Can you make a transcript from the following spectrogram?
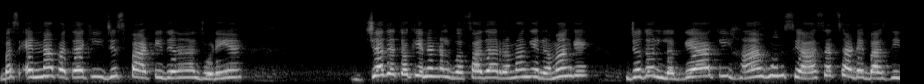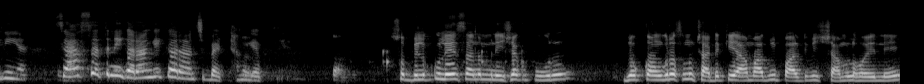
ਬਸ ਇੰਨਾ ਪਤਾ ਹੈ ਕਿ ਜਿਸ ਪਾਰਟੀ ਦੇ ਨਾਲ ਜੁੜੇ ਆ ਜਦ ਤੱਕ ਇਹਨਾਂ ਨਾਲ ਵਫਾਦਾਰ ਰਵਾਂਗੇ ਰਵਾਂਗੇ। ਜਦੋਂ ਲੱਗਿਆ ਕਿ ਹਾਂ ਹੁਣ ਸਿਆਸਤ ਸਾਡੇ ਬਸ ਦੀ ਨਹੀਂ ਹੈ ਸਿਆਸਤ ਨਹੀਂ ਕਰਾਂਗੇ ਘਰਾਂ 'ਚ ਬੈਠਾਂਗੇ ਆਪਣੇ। ਸੋ ਬਿਲਕੁਲ ਇਹ ਸਨ ਮਨੀਸ਼ਾ ਕਪੂਰ ਜੋ ਕਾਂਗਰਸ ਨੂੰ ਛੱਡ ਕੇ ਆਮ ਆਦਮੀ ਪਾਰਟੀ ਵਿੱਚ ਸ਼ਾਮਲ ਹੋਏ ਨੇ।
